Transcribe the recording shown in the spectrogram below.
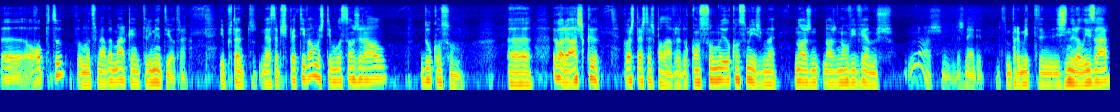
uh, opte por uma determinada marca em detrimento de outra. E, portanto, nessa perspectiva, há uma estimulação geral do consumo. Uh, agora, acho que gosto destas palavras, do consumo e do consumismo. Não é? nós, nós não vivemos, nós, se me permite generalizar,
